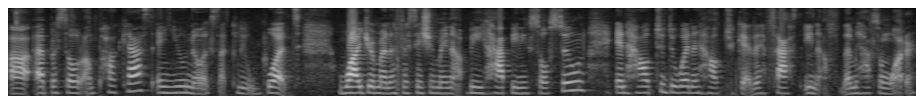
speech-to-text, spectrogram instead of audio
uh, episode on podcast and you know exactly what, why your manifestation may not be happening so soon and how to do it and how to get it fast enough. Let me have some water.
